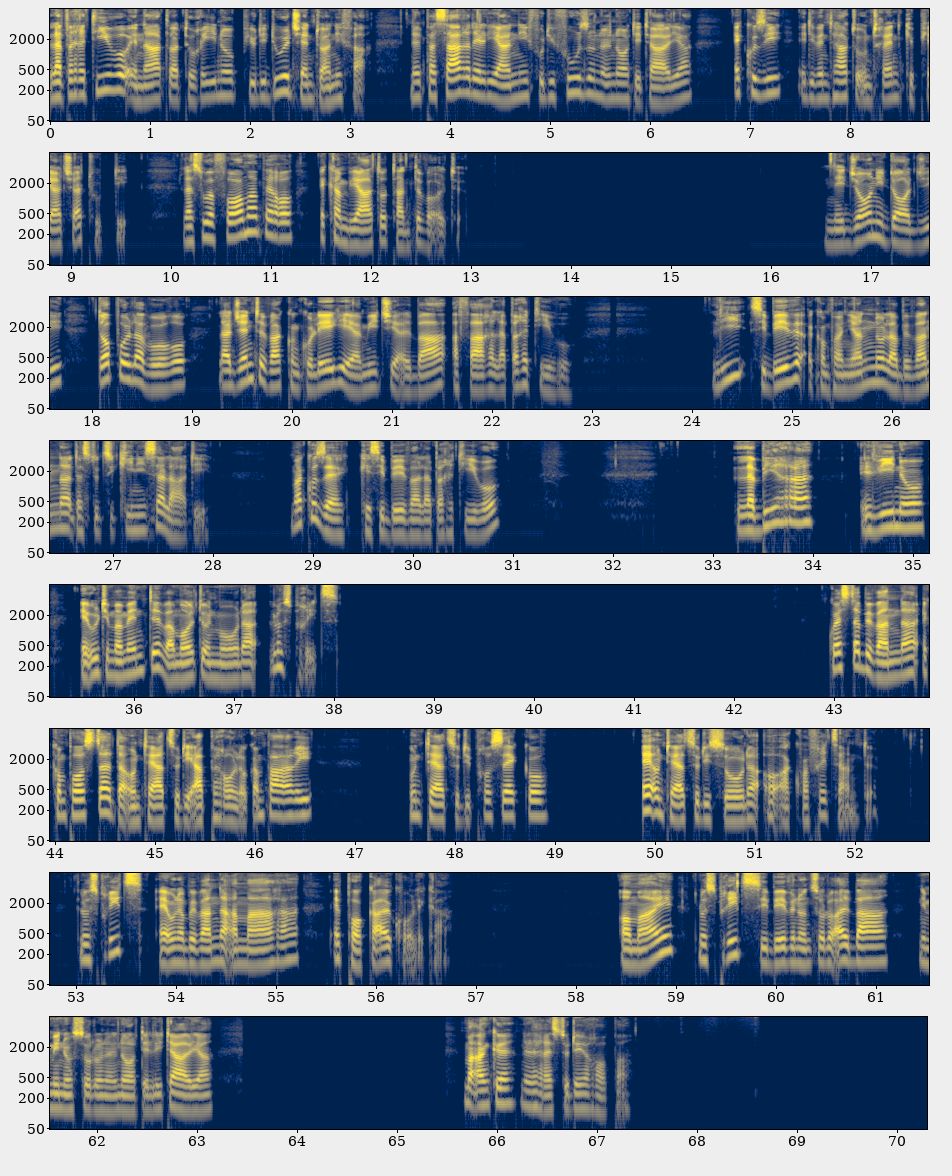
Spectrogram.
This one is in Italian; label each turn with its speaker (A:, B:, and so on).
A: L'aperitivo è nato a Torino più di 200 anni fa. Nel passare degli anni fu diffuso nel nord Italia e così è diventato un trend che piace a tutti. La sua forma però è cambiato tante volte. Nei giorni d'oggi, dopo il lavoro, la gente va con colleghi e amici al bar a fare l'aperitivo. Lì si beve accompagnando la bevanda da stuzzichini salati. Ma cos'è che si beve all'aperitivo? La birra, il vino e ultimamente va molto in moda lo spritz. Questa bevanda è composta da un terzo di Aperolo Campari, un terzo di Prosecco e un terzo di soda o acqua frizzante. Lo spritz è una bevanda amara e poca alcolica. Ormai lo spritz si beve non solo al bar, nemmeno solo nel nord dell'Italia, ma anche nel resto d'Europa.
